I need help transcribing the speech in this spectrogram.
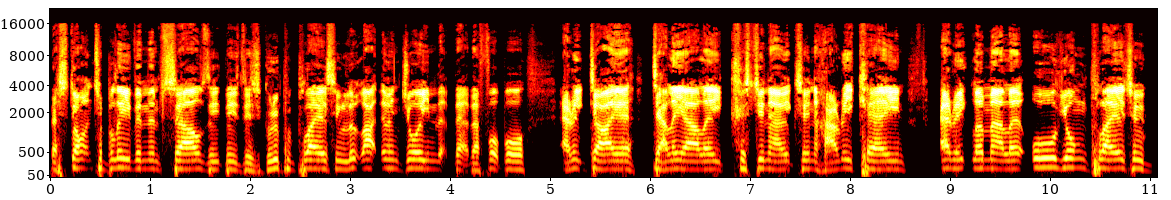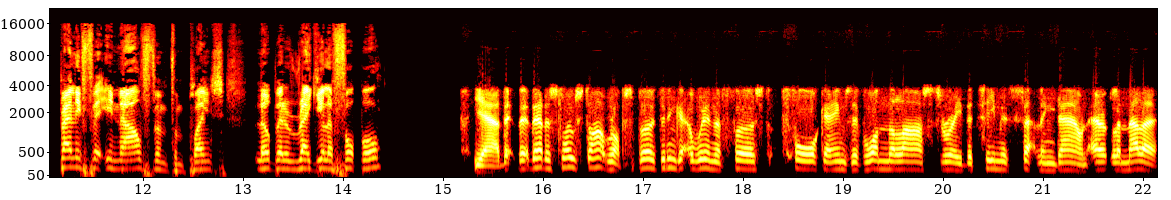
they're starting to believe in themselves. There's this group of players who look like they're enjoying their, their football. Eric Dier, Dele Alli, Christian Eriksen, Harry Kane, Erik Lamela, all young players who are benefiting now from, from playing a little bit of regular football? Yeah, they, they, had a slow start, Rob. Spurs didn't get a win in the first four games. They've won the last three. The team is settling down. Erik Lamela,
